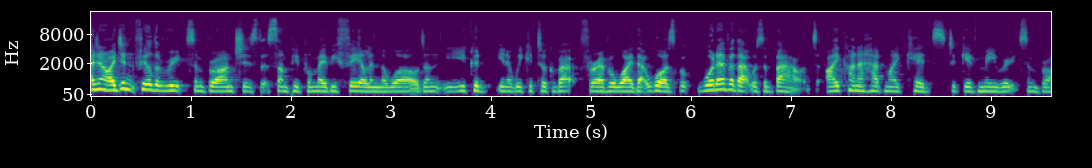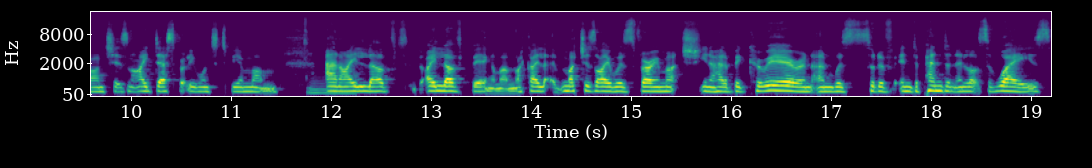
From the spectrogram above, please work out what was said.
I don't know. I didn't feel the roots and branches that some people maybe feel in the world. And you could, you know, we could talk about forever why that was, but whatever that was about, I kind of had my kids to give me roots and branches. And I desperately wanted to be a mum. And I mm. loved, I loved being a mum. Like I, much as I was very much, you know, had a big career and, and was sort of independent in lots of ways,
